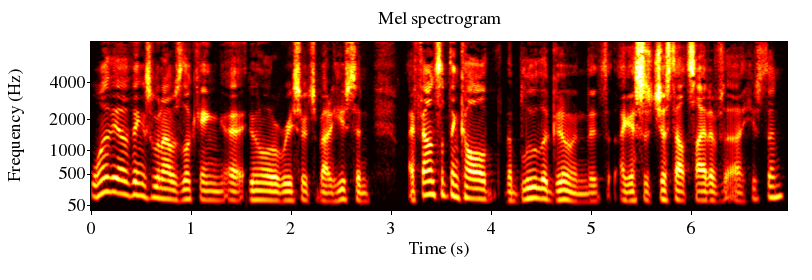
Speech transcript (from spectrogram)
One of the other things when I was looking, uh, doing a little research about Houston, I found something called the Blue Lagoon. that I guess is just outside of uh, Houston.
